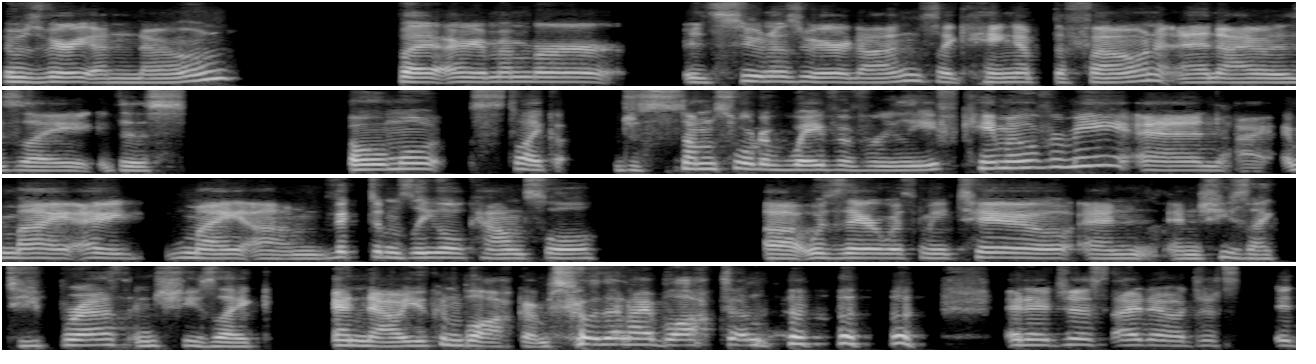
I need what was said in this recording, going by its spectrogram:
It was very unknown. But I remember as soon as we were done, it's like hang up the phone and I was like this almost like just some sort of wave of relief came over me and I my I my um victims legal counsel uh was there with me too and and she's like deep breath and she's like and now you can block them. So then I blocked them. and it just, I know, just, it,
